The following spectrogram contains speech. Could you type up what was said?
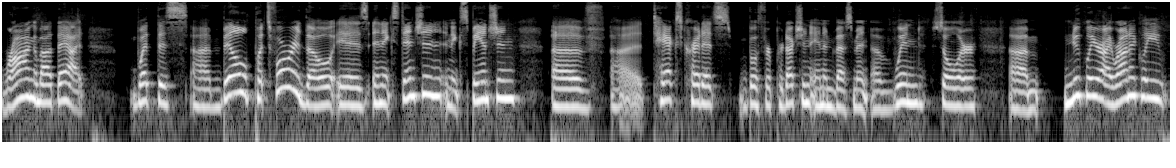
wrong about that. What this uh, bill puts forward, though, is an extension, an expansion of uh, tax credits, both for production and investment of wind, solar, um, nuclear. Ironically,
